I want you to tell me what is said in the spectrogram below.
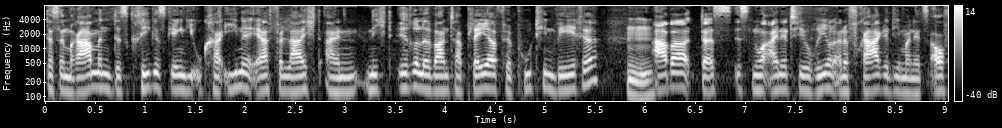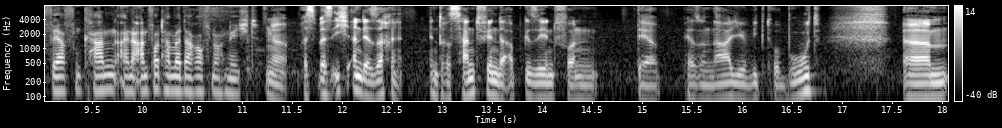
dass im Rahmen des Krieges gegen die Ukraine er vielleicht ein nicht irrelevanter Player für Putin wäre. Mhm. Aber das ist nur eine Theorie und eine Frage, die man jetzt aufwerfen kann. Eine Antwort haben wir darauf noch nicht. Ja, was, was ich an der Sache interessant finde, abgesehen von der Personalie Viktor But, ähm,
